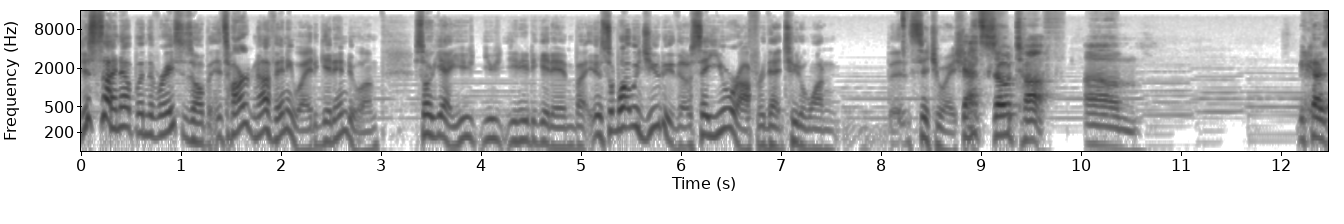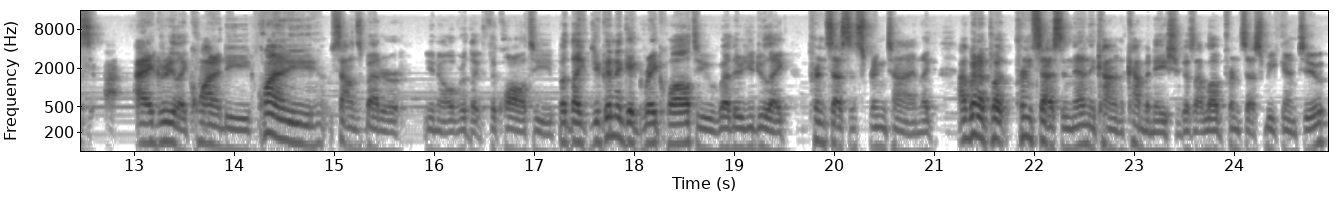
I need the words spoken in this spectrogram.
Just sign up when the race is open. It's hard enough anyway to get into them. So yeah, you you you need to get in. But so what would you do though? Say you were offered that two to one uh, situation. That's so tough. Um, because I, I agree. Like quantity, quantity sounds better, you know, over like the quality. But like you're gonna get great quality whether you do like Princess and Springtime. Like I'm gonna put Princess in any kind of combination because I love Princess Weekend too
